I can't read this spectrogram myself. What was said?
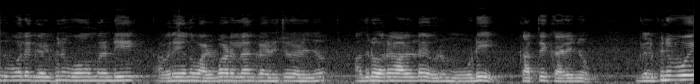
ഇതുപോലെ ഗൾഫിന് പോകാൻ വേണ്ടി അവരെ ഒന്ന് വഴിപാടെല്ലാം കഴിച്ചു കഴിഞ്ഞു. അതിലൊരാളുടെ ഒരു മുടി കത്തിക്കരിഞ്ഞു ഗൾഫിന് പോയി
